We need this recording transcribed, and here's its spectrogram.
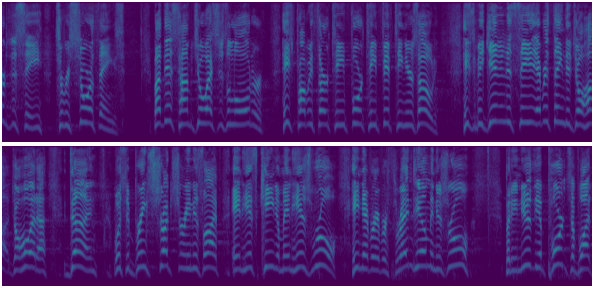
urgency to restore things. By this time, Joash is a little older. He's probably 13, 14, 15 years old. He's beginning to see everything that Jehoiada done was to bring structure in his life and his kingdom and his rule. He never ever threatened him in his rule but he knew the importance of what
